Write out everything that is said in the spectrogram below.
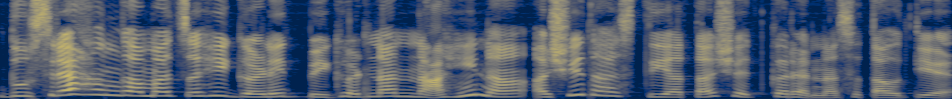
दुसऱ्या हंगामाचंही गणित बिघडणार नाही ना अशी धास्ती आता शेतकऱ्यांना सतावतीये.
